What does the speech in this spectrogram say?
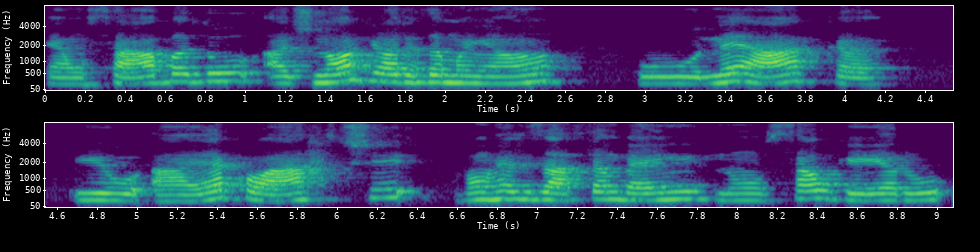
é um sábado, às 9 horas da manhã, o NEACA e o, a EcoArte vão realizar também no Salgueiro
